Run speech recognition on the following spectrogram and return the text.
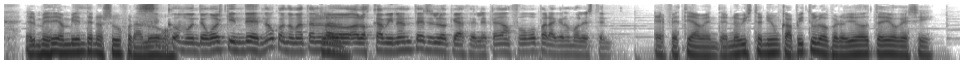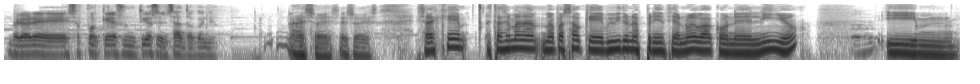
el medio ambiente no sufra luego. Como en The Walking Dead, ¿no? Cuando matan a los caminantes es lo que hacen, les pegan fuego para que no molesten. Efectivamente, no he visto ni un capítulo, pero yo te digo que sí. Pero eres- eso es porque eres un tío sensato, coño. Ah, eso es, eso es. ¿Sabes qué? Esta semana me ha pasado que he vivido una experiencia nueva con el niño y mm,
